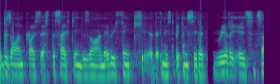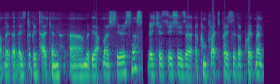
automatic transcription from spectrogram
the design process, the safety in design, everything that needs to be considered really is something that needs to be taken um, with the utmost seriousness because this is a, a, complex piece of equipment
